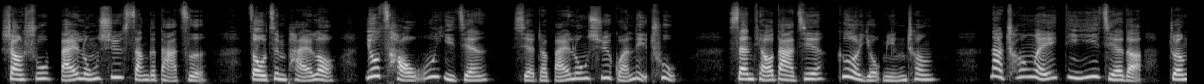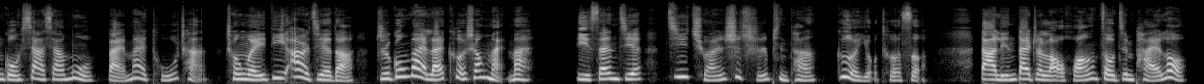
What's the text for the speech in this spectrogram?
上书“白龙须”三个大字，走进牌楼，有草屋一间，写着“白龙须管理处”。三条大街各有名称，那称为第一街的专供下下木摆卖土产，称为第二街的只供外来客商买卖。第三街鸡全是食品摊，各有特色。大林带着老黄走进牌楼，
